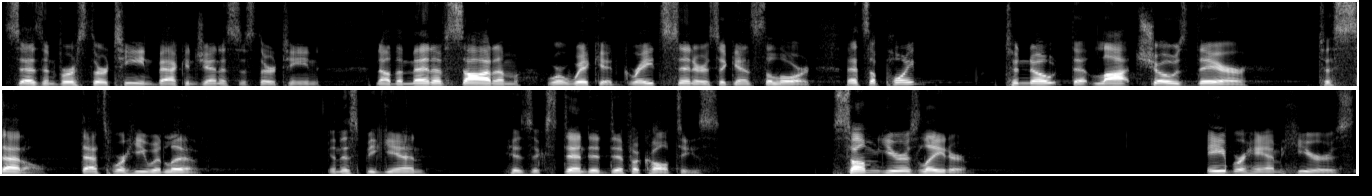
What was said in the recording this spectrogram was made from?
says in verse 13, back in Genesis 13, now the men of Sodom were wicked, great sinners against the Lord. That's a point to note that Lot chose there to settle. That's where he would live. And this began his extended difficulties. Some years later, Abraham hears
